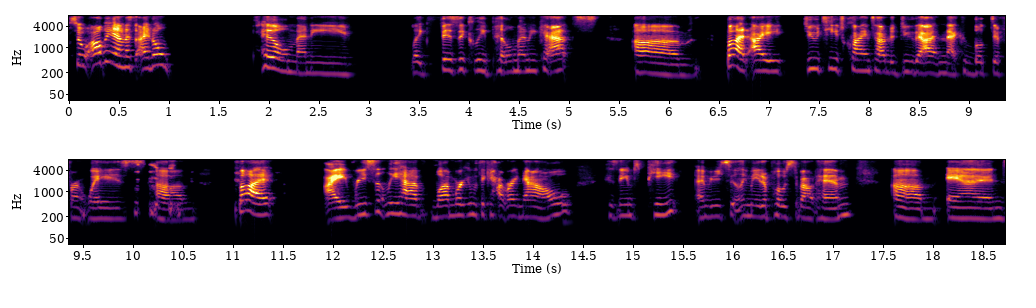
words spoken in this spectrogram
so i'll be honest i don't pill many like physically pill many cats um but I do teach clients how to do that, and that could look different ways. Um, but I recently have, well, I'm working with a cat right now. His name's Pete. I recently made a post about him. Um, and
